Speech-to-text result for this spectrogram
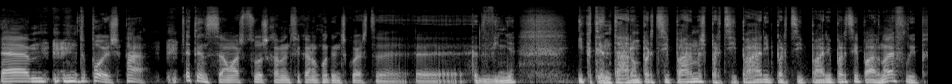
Ahm, depois, ah, atenção às pessoas que realmente ficaram contentes com esta uh, adivinha e que tentaram participar, mas participar e participar e participar, não é, Felipe?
